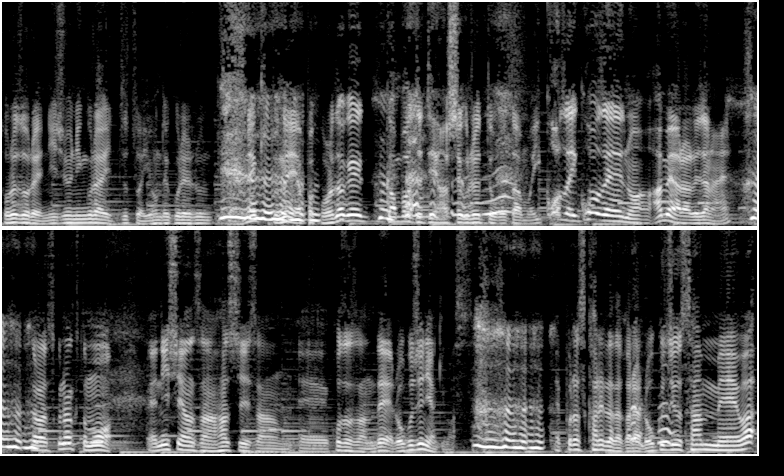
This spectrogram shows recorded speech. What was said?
それぞれ20人ぐらいずつは呼んでくれるんだよね きっとね。やっぱこれだけ頑張って提案してくれるってことはもう行こうぜ行こうぜの雨あられじゃない？だから少なくとも、えー、西安さんハッシーさん、えー、小座さんで60人は来ます。えプラス彼らだから63名は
